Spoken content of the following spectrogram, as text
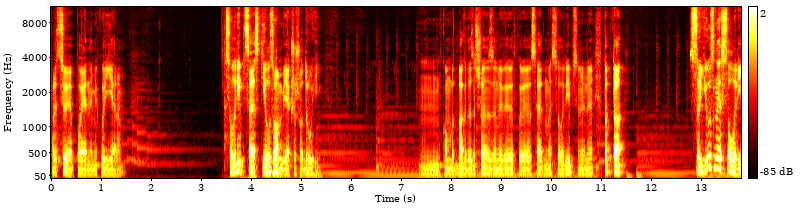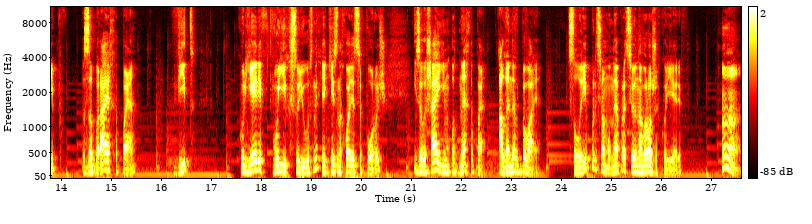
працює по enemy кур'єрам. Soul Rip це скіл зомбі, якщо що, другий. Combat bug doesn't show the revealed courier outside my soul rips. Тобто, союзний soul rip забирає ХП від кур'єрів твоїх союзних, які знаходяться поруч, і залишає їм одне ХП, але не вбиває. Soul Rip при цьому не працює на ворожих кур'єрів. Ха.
